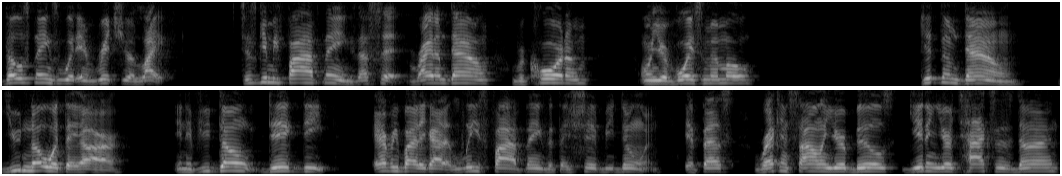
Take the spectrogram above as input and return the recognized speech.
those things would enrich your life. Just give me five things. That's it. Write them down, record them on your voice memo. Get them down. You know what they are. And if you don't, dig deep. Everybody got at least five things that they should be doing. If that's reconciling your bills, getting your taxes done,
